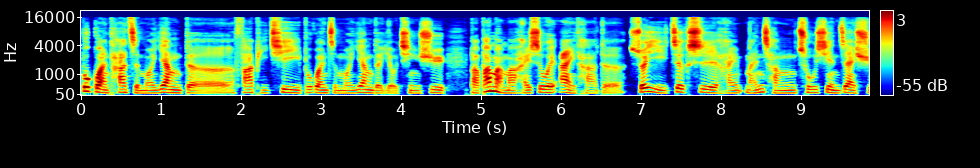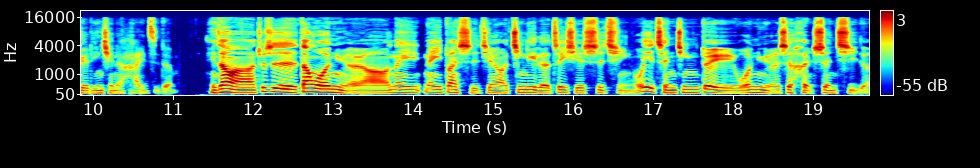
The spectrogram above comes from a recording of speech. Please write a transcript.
不管他怎么样的发脾气，不管怎么样的有情绪，爸爸妈妈还是会爱他的。所以，这是还蛮常出现在学龄前的孩子的。你知道吗？就是当我女儿啊，那那一段时间啊，经历了这些事情，我也曾经对我女儿是很生气的。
